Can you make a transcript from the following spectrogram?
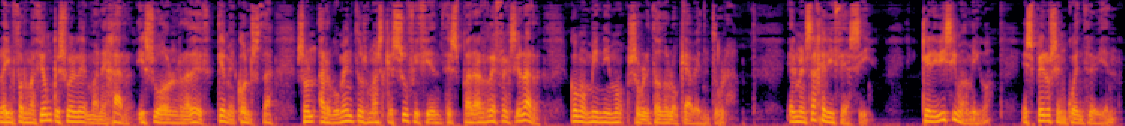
la información que suele manejar y su honradez que me consta son argumentos más que suficientes para reflexionar como mínimo sobre todo lo que aventura. El mensaje dice así Queridísimo amigo, espero se encuentre bien.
